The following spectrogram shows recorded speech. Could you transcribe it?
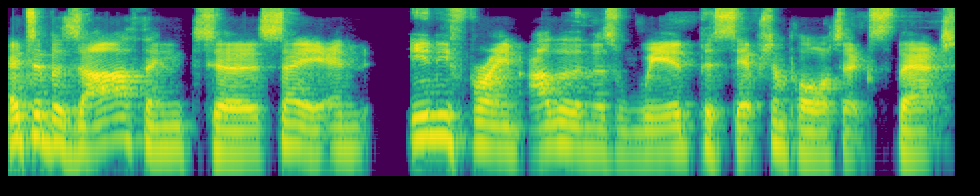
it's a bizarre thing to say, and any frame other than this weird perception politics that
